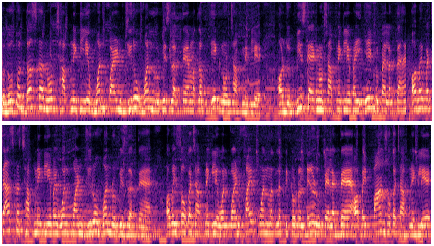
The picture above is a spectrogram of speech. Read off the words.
तो दोस्तों 10 का नोट छापने के लिए 1.01 पॉइंट रुपीज़ लगते हैं मतलब एक नोट छापने के लिए। और जो 20 का एक नोट छापने के लिए भाई, एक रुपया लगता है। और भाई 50 का छापने के लिए भाई 1.01 पॉइंट रुपीज़ लगते हैं। और भाई 100 का छापने के लिए 1.51 मतलब कि टोटल डेढ़ रुपये लगते हैं। और भाई 500 का छापने के लिए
